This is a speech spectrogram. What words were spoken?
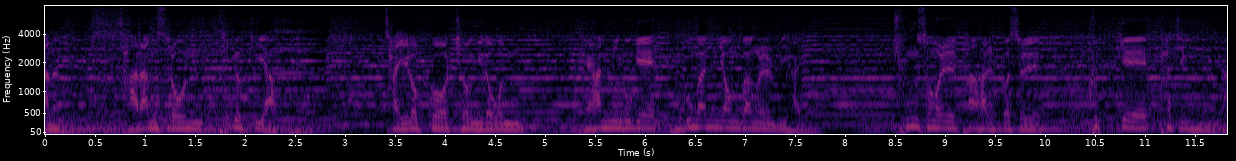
나는 자랑스러운 태극기 앞에 자유롭고 정의로운 대한민국의 무궁한 영광을 위하여 충성을 다할 것을 굳게 다짐합니다.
